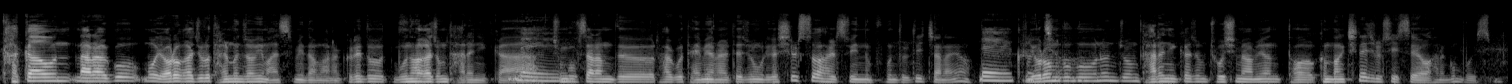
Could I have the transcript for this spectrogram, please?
가까운 나라고 뭐 여러 가지로 닮은 점이 많습니다만 그래도 문화가 좀 다르니까 네. 중국 사람들하고 대면할 때 좀 우리가 실수할 수 있는 부분들도 있잖아요. 네, 그렇죠. 이런 부분은 좀 다르니까 좀 조심하면 더 금방 친해질 수 있어요 하는 건 뭐 있습니까?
